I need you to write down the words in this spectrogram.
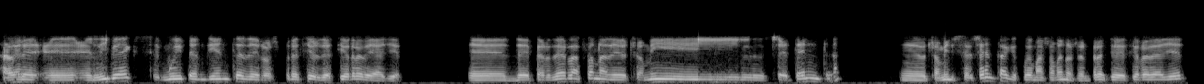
A ver, eh, el IBEX muy pendiente de los precios de cierre de ayer. Eh, de perder la zona de 8.070, eh, 8.060, que fue más o menos el precio de cierre de ayer,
